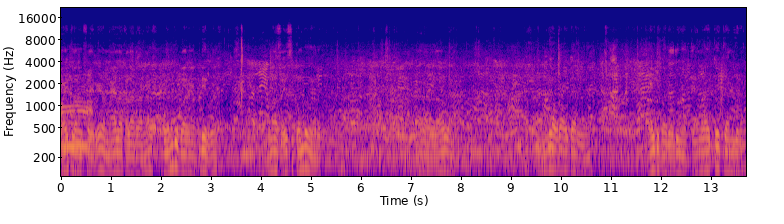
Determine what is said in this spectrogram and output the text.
ஒயிட்டில் மிக்ஸ் ஆகிருக்கு மேலே கலர் தாங்க. கொம்பு பாருங்க எப்படி இருக்கு? அம்மா சைஸ் கொம்புங்க அது வேறு லெவலில் நல்ல ஒரு ஹைட்டாக இருக்குங்க. ஹைட்டு பாரு எப்படிங்க கேமரா தூக்கி காமிக்கிறேன்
